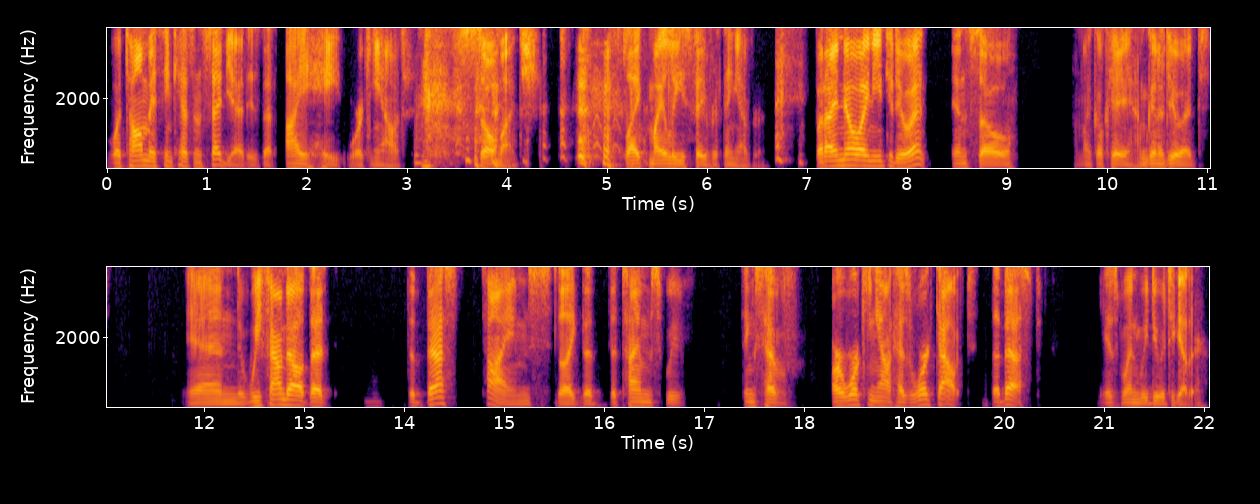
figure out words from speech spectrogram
what Tom, I think, hasn't said yet is that I hate working out so much. it's like my least favorite thing ever. But I know I need to do it. And so I'm like, okay, I'm going to do it. And we found out that the best times, like the, the times we've things have our working out has worked out the best is when we do it together.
